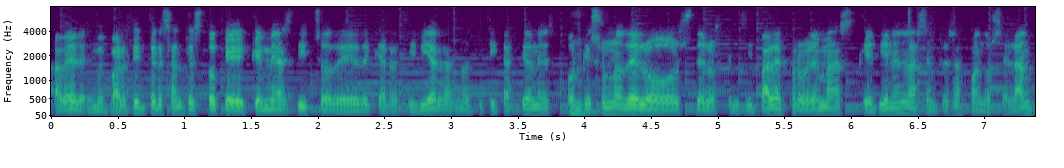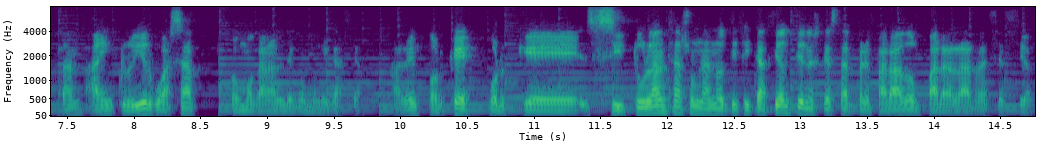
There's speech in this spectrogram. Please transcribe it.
a ver, me parece interesante esto que, me has dicho de, que recibías las notificaciones, porque es uno de los, de los principales problemas que tienen las empresas cuando se lanzan a incluir WhatsApp como canal de comunicación. ¿vale? ¿Por qué? Porque si tú lanzas una notificación tienes que estar preparado para la recepción.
